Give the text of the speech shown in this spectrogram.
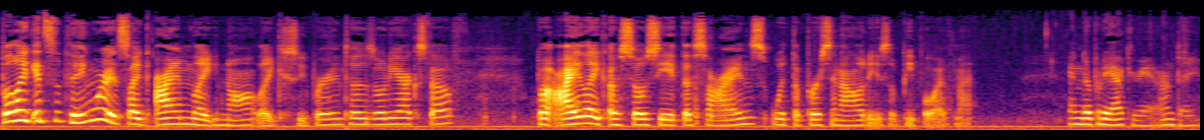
But like it's the thing where it's like I'm like not like super into zodiac stuff, but I like associate the signs with the personalities of people I've met. And they're pretty accurate, aren't they?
